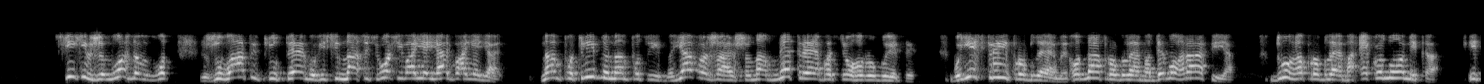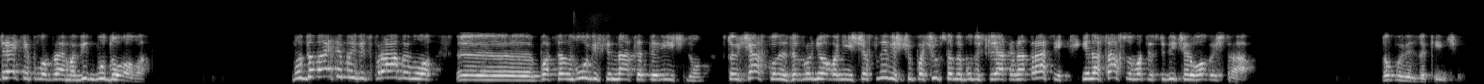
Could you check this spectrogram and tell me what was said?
Скільки вже можна от, жувати цю тему 18 років, ай-яй-яй, ай-яй-яй. Нам потрібно, нам потрібно. Я вважаю, що нам не треба цього робити. Бо є три проблеми. Одна проблема демографія, друга проблема економіка, і третя проблема відбудова. Ну давайте ми відправимо е, пацангу 18-річну в той час, коли заброньовані і щасливі що чупа-чупсами будуть стояти на трасі і насасувати собі черговий штраф. Доповідь закінчив.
